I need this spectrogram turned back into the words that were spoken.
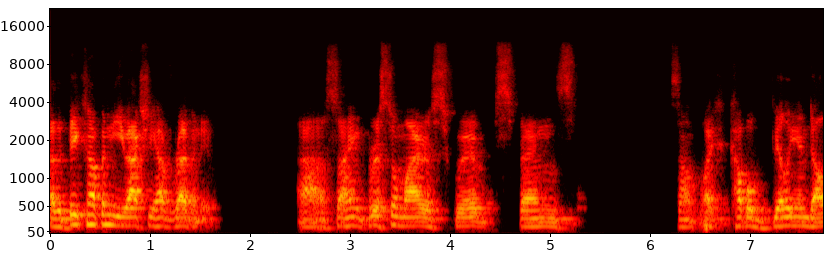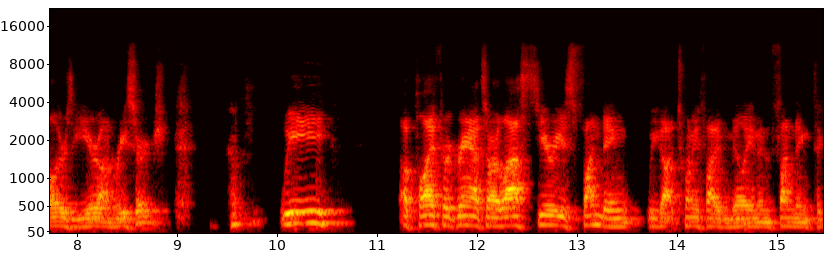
at a big company, you actually have revenue. Uh, so I think Bristol Myers Squibb spends some like a couple billion dollars a year on research. we apply for grants. Our last series funding, we got 25 million in funding to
